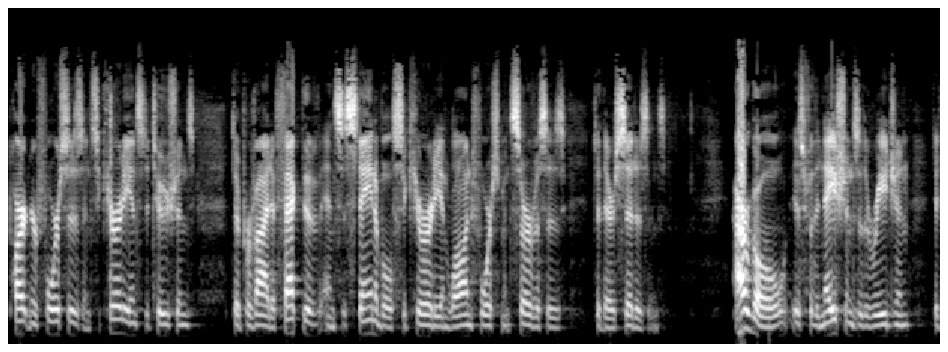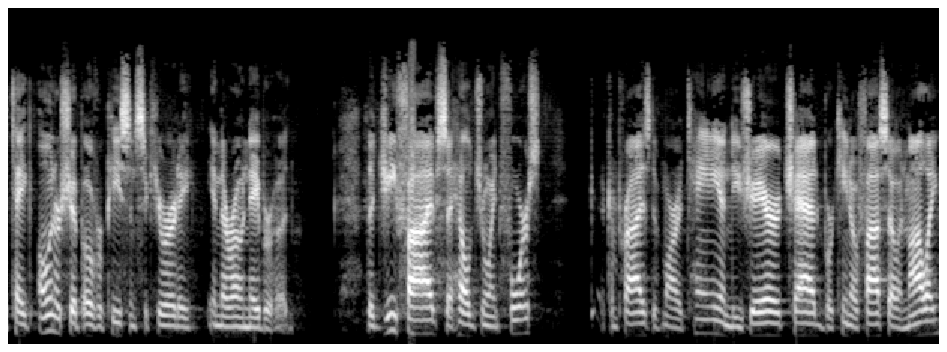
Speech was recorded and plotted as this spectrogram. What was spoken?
partner forces and security institutions to provide effective and sustainable security and law enforcement services to their citizens. Our goal is for the nations of the region to take ownership over peace and security in their own neighborhood. The G5 Sahel Joint Force, comprised of Mauritania, Niger, Chad, Burkina Faso, and Mali,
